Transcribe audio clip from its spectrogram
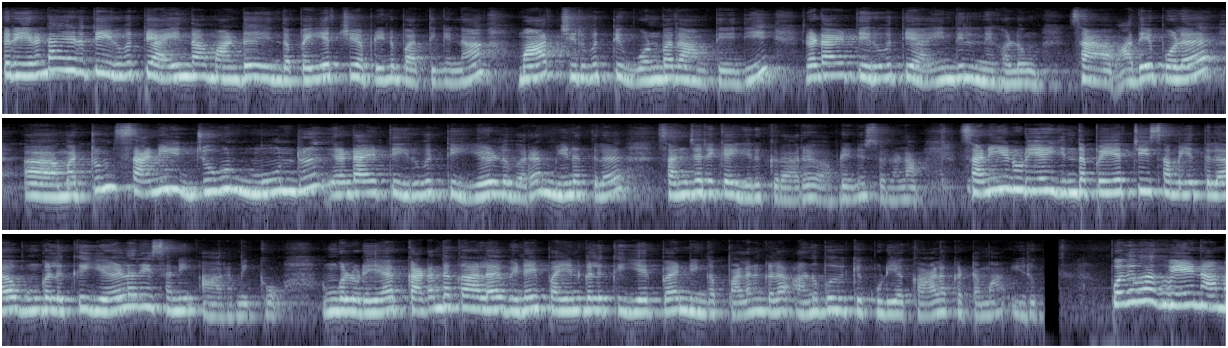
சரி இரண்டாயிரத்தி இருபத்தி ஐந்தாம் ஆண்டு இந்த பெயர்ச்சி அப்படின்னு பார்த்தீங்கன்னா மார்ச் இருபத்தி ஒன்பதாம் தேதி ரெண்டாயிரத்தி இருபத்தி ஐந்தில் நிகழும். ச அதே போல் மற்றும் சனி ஜூன் மூன்று இரண்டாயிரத்தி இருபத்தி ஏழு வரை மீனத்தில் சஞ்சரிக்க இருக்கிறாரு அப்படின்னு சொல்லலாம். சனியினுடைய இந்த பெயர்ச்சி சமயத்தில் உங்களுக்கு ஏழரை சனி ஆரம்பிக்கும். உங்களுடைய கடந்த கால வினை பயன்களுக்கு ஏற்ப நீங்கள் பலன்களை அனுபவிக்கக்கூடிய காலகட்டமாக இருக்கும். பொதுவாகவே நாம்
